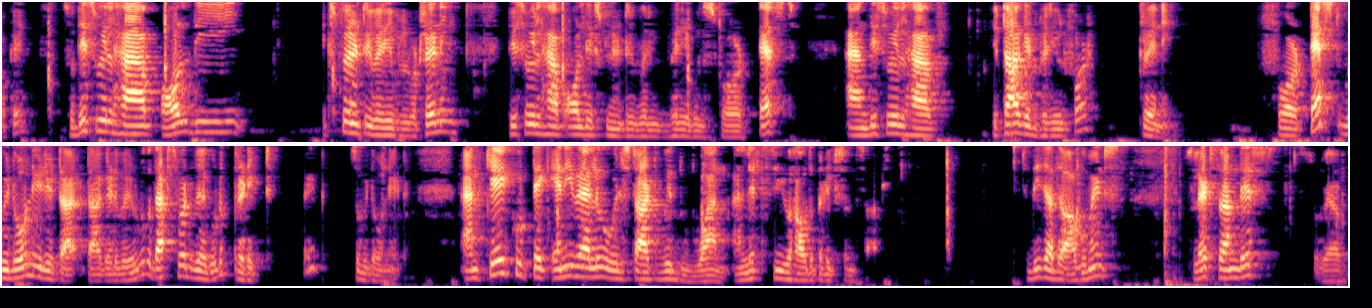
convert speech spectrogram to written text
Okay so this will have all the explanatory variable for training this will have all the explanatory variables for test and this will have the target variable for training. For test, we don't need a tar target variable because that's what we are going to predict, right? So we don't need. And k could take any value. We'll start with one, and let's see how the predictions are. So these are the arguments. So let's run this. So we have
